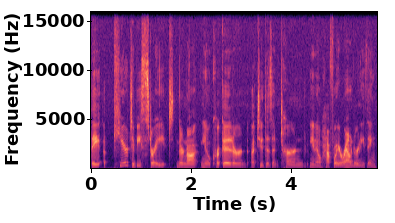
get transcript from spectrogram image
they appear to be straight. They're not, you know, crooked or a tooth isn't turned, you know, halfway around or anything.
